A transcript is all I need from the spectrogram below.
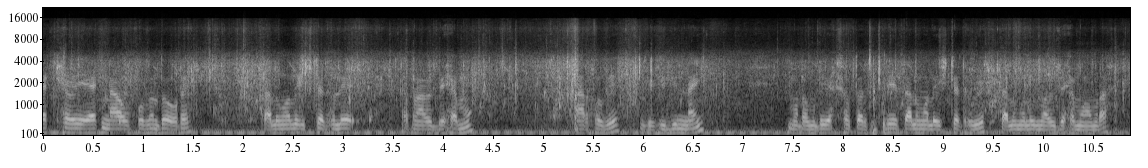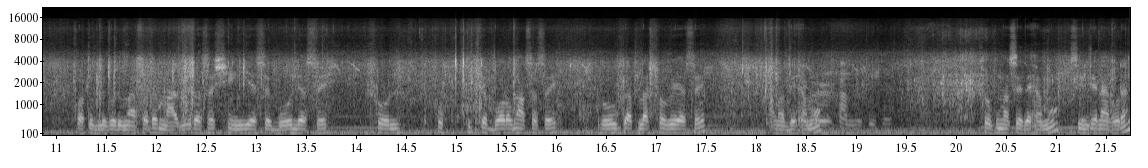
এক খেয়ে এক নাও পর্যন্ত ওঠে। তালুমালু স্টার্ট হলে আপনারা দেখামো। আর হবে, বেশি দিন নাই। মোটামুটি এক সপ্তাহের ভিতরে তালুমালা স্টার্ট হবে। তালুমালুর মাছ দেখাবো আমরা। কতগুলো করে মাছ আছে? মাগুর আছে, শিঙ্গি আছে বোল আছে, শোল প্রত্যেকটা বড় মাছ আছে। রৌ কাতলা সবই আছে। আমরা দেখামো চোখ মাছে দেখামো চিন্তা না করেন।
